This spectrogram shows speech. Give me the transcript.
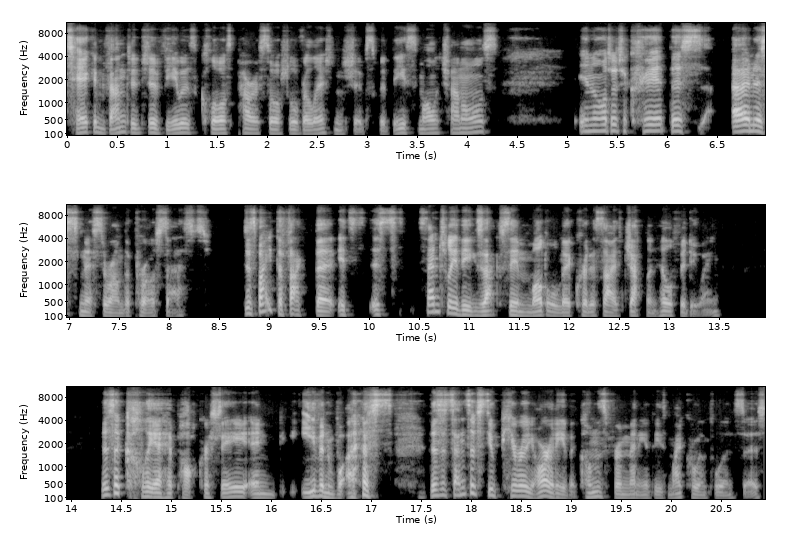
take advantage of viewers' close parasocial relationships with these smaller channels in order to create this earnestness around the process, despite the fact that it's, it's essentially the exact same model they criticized Jaclyn Hill for doing. There's a clear hypocrisy, and even worse, there's a sense of superiority that comes from many of these micro influencers.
